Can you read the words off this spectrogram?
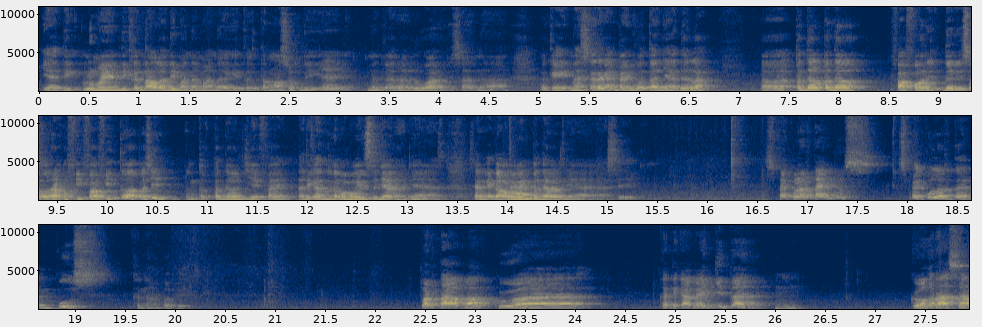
ya di, lumayan dikenal lah di mana-mana gitu, termasuk di Eh. negara luar di sana. Oke, nah sekarang yang pengen gue tanya adalah eh, pedal-pedal favorit dari seorang Viva Vito apa sih untuk pedal J5? Tadi kan udah ngomongin sejarahnya, sekarang kita ngomongin pedalnya sih. specular tempus Specular Tempus. Kenapa, Fit? pertama gua ketika main gitar Hmm. gua ngerasa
